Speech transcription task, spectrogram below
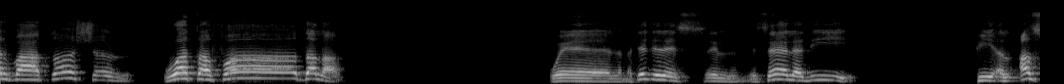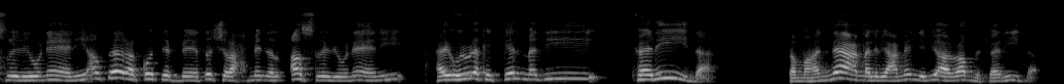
14 وتفاضلت ولما تدرس الرسالة دي في الأصل اليوناني أو تقرأ كتب بتشرح من الأصل اليوناني هيقولوا لك الكلمة دي فريدة. طب ما النعمة اللي بيعملني بيها الرب فريدة.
